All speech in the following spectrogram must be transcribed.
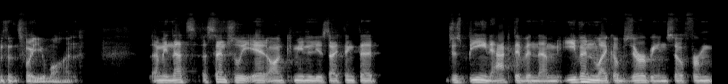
that's what you want i mean that's essentially it on communities. I think that just being active in them even like observing. So for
